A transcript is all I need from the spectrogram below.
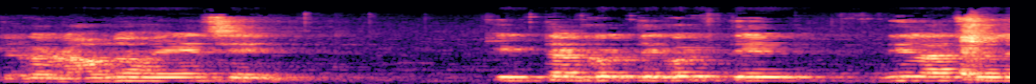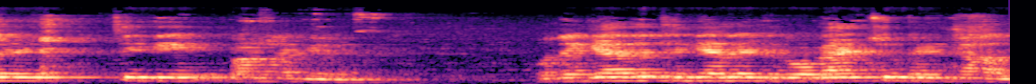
যখন রওনা হয়েছে কীর্তন করতে করতে নীলাচলে থেকে বাংলা গেলেন When they gathered together to go back to Bengal,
